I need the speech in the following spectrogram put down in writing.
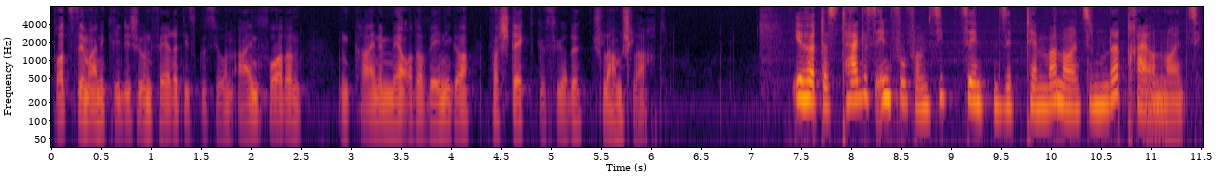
trotzdem eine kritische und faire Diskussion einfordern und keine mehr oder weniger versteckt geführte Schlammschlacht. Ihr hört das Tagesinfo vom 17. September 1993.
